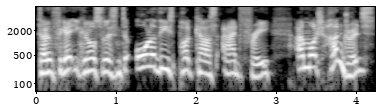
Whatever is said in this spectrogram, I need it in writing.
Don't forget you can also listen to all of these podcasts ad free and watch hundreds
